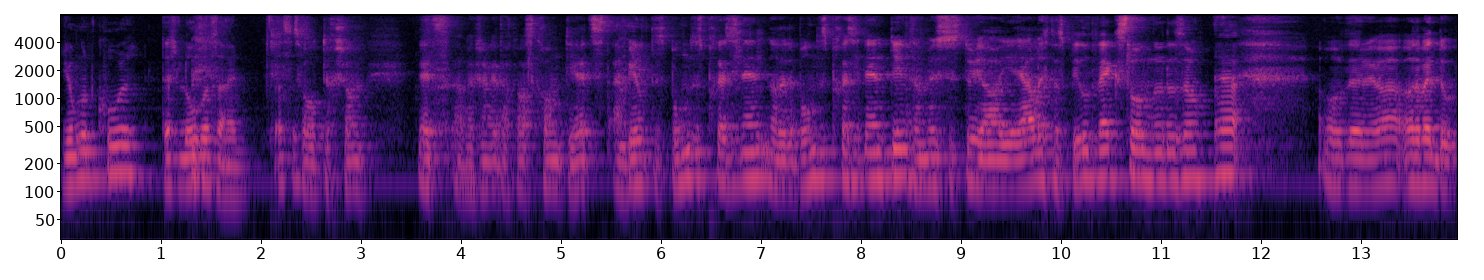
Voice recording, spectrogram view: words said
jung und cool das Logo sein. Das, ist wollte ich schon. Jetzt habe ich schon gedacht, was kommt jetzt? Ein Bild des Bundespräsidenten oder der Bundespräsidentin, dann müsstest du ja jährlich das Bild wechseln oder so. Ja. Oder, ja, oder wenn du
